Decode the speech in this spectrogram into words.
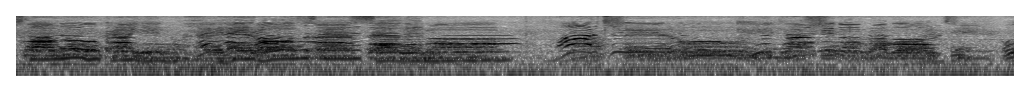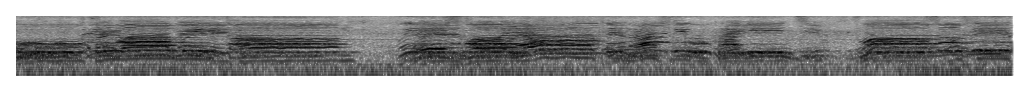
славну Україну. Гей-гей розвеселимо. Марширують наші добровольці у кривавий там, визволяти братів українців з московських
